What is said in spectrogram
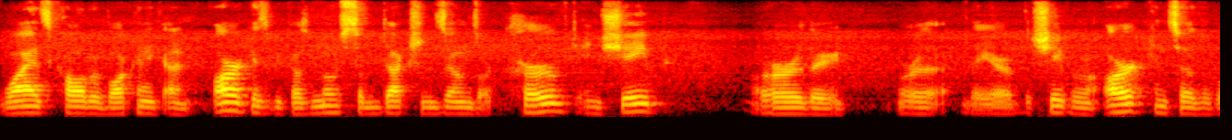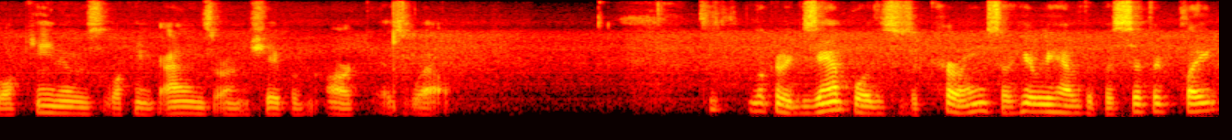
Why it's called a volcanic island arc is because most subduction zones are curved in shape or they or they are the shape of an arc and so the volcanoes, volcanic islands are in the shape of an arc as well. Let's look at an example where this is occurring. So here we have the Pacific plate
